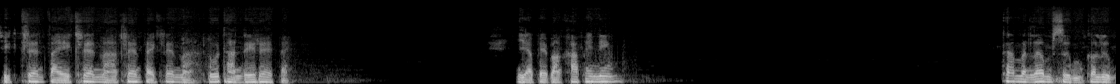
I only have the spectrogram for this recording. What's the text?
จิตเคลื่อนไปเคลื่อนมาเคลื่อนไปเคลื่อนมา รู้ทันเรื่อยๆไป อย่าไปบังคับให้นิ่ง ถ้ามันเริ่มซึมก็ลืม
